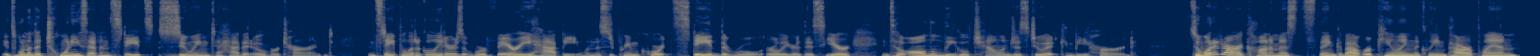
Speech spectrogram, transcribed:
It's one of the 27 states suing to have it overturned. And state political leaders were very happy when the Supreme Court stayed the rule earlier this year until all the legal challenges to it can be heard. So, what did our economists think about repealing the Clean Power Plan?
